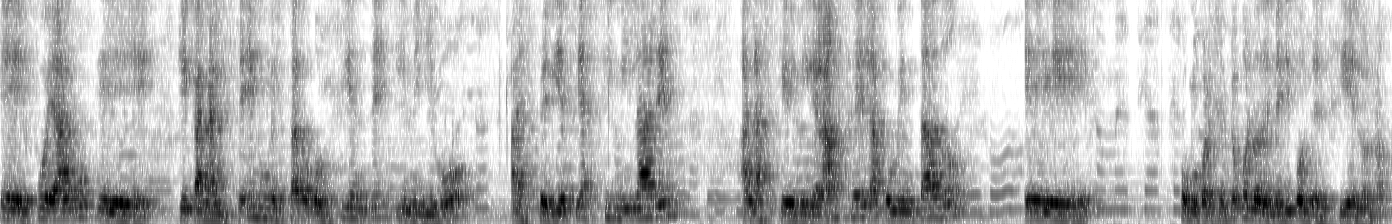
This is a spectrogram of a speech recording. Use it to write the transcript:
eh, fue algo que, que canalicé en un estado consciente y me llevó a experiencias similares a las que Miguel Ángel ha comentado, eh, como por ejemplo con lo de Médicos del Cielo, ¿no?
